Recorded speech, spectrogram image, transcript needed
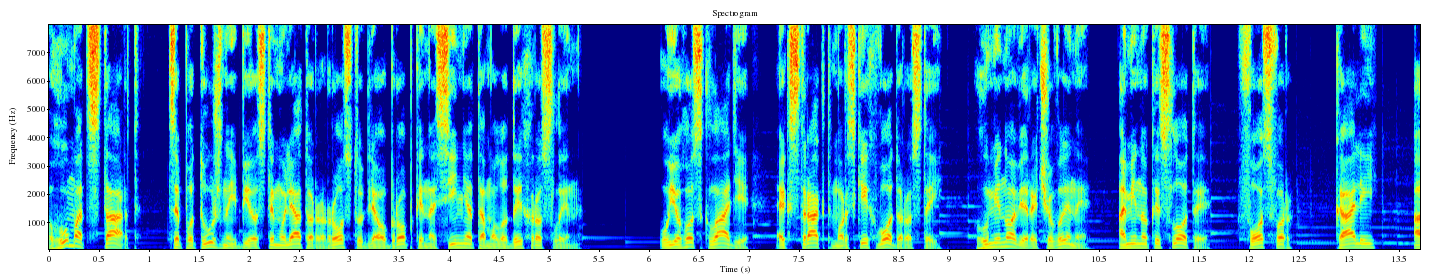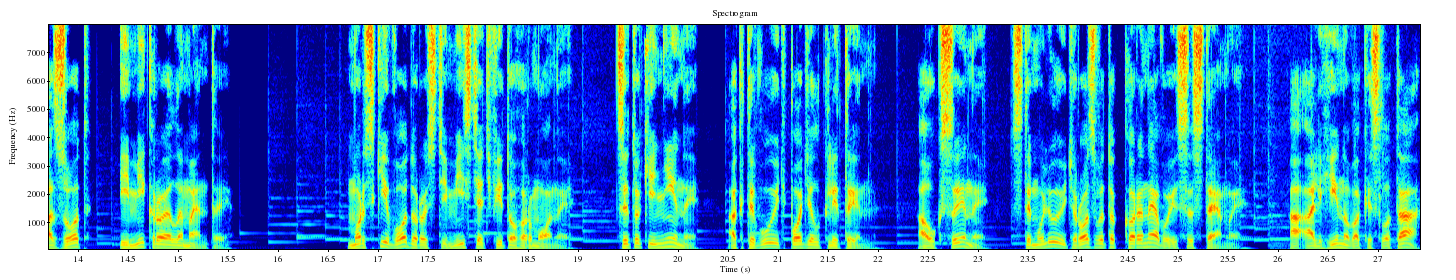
Гумат Старт це потужний біостимулятор росту для обробки насіння та молодих рослин. У його складі екстракт морських водоростей, гумінові речовини, амінокислоти, фосфор, калій, азот і мікроелементи. Морські водорості містять фітогормони, цитокініни активують поділ клітин, ауксини стимулюють розвиток кореневої системи, а альгінова кислота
